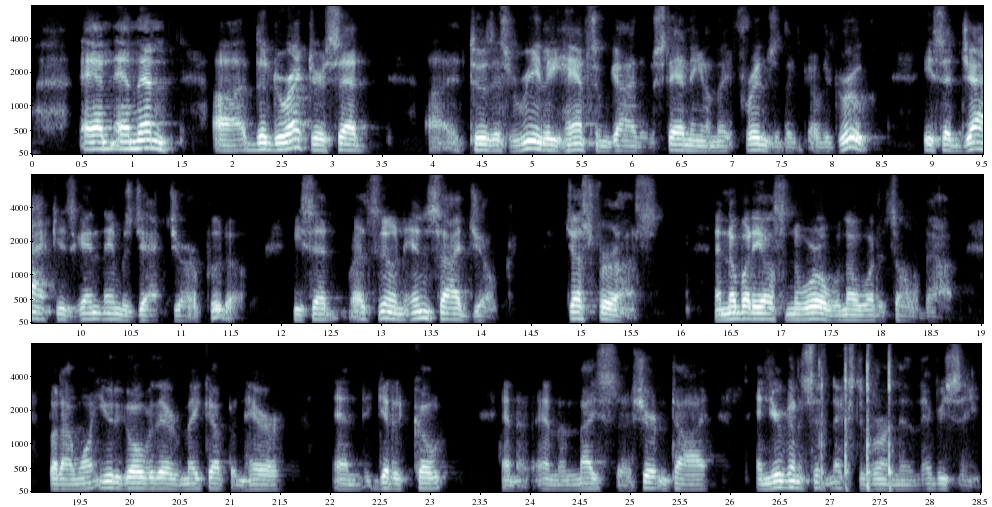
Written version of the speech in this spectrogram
And and then uh, the director said uh, to this really handsome guy that was standing on the fringe of the of the group, he said, Jack, his name was Jack Giarraputo. He said, let's do an inside joke just for us. And nobody else in the world will know what it's all about. But I want you to go over there, to makeup and hair, and get a coat and a, and a nice uh, shirt and tie. And you're going to sit next to Verne in every scene.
